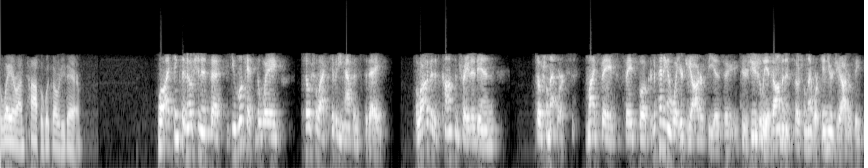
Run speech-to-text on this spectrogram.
layer on top of what's already there? Well, I think the notion is that if you look at the way social activity happens today, a lot of it is concentrated in social networks, MySpace, Facebook, or depending on what your geography is, uh, there's usually a dominant social network in your geography.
